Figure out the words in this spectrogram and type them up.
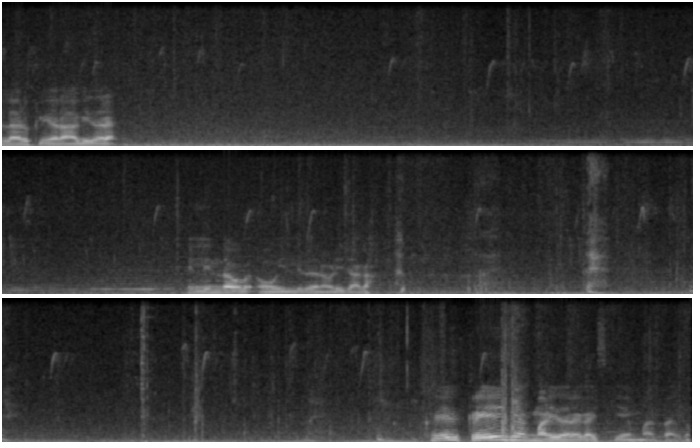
ಎಲ್ಲರೂ ಕ್ಲಿಯರ್ ಆಗಿದ್ದಾರೆ. ಇಲ್ಲಿಂದ ಓ ಇಲ್ಲಿ ನೋಡಿ ಜಾಗ. ಕರೇಜ್ ಕ್ರೇಜಿ ಆಗ್ ಮಾಡಿದ್ದಾರೆ ಗೈಸ್ ಗೇಮ್ ಮಾಡ್ತಾ ಇದು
